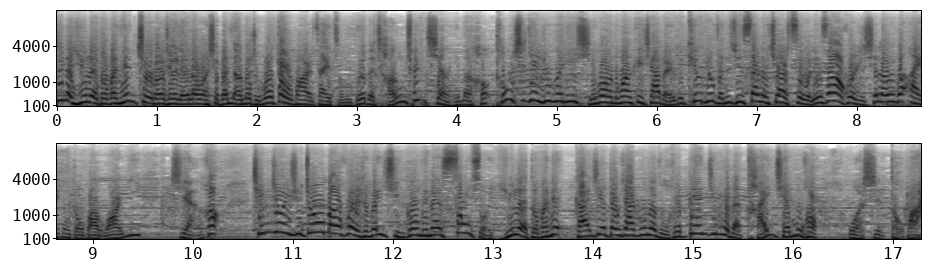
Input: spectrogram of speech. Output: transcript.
期的娱乐豆瓣天就到这里了。我是本档的主播豆瓣，在祖国的长春向你问好。同时间，如果你喜欢我的话，可以加本人的 QQ 粉丝群三六七二四五零三二，或者新浪微博艾特豆瓣五二一减号。请注意是中文版或者是微信公平台搜索“娱乐豆瓣天”。感谢豆家工作组和编辑部的台前幕后，我是豆瓣。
